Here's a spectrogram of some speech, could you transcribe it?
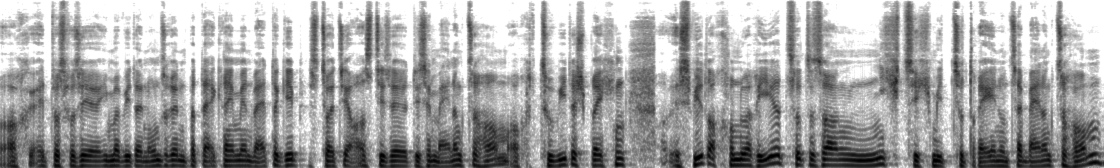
auch etwas, was ich immer wieder in unseren Parteigremien weitergebe. Es zahlt sich aus, diese, diese Meinung zu haben, auch zu widersprechen. Es wird auch honoriert, sozusagen nicht sich mitzudrehen und seine Meinung zu haben,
